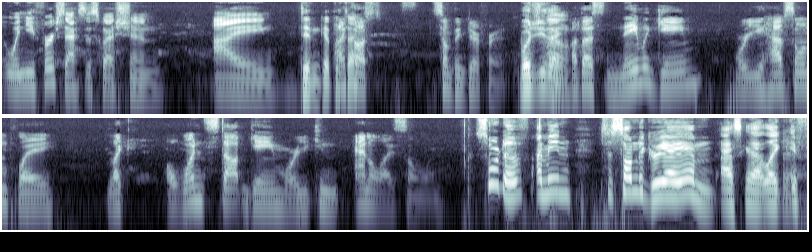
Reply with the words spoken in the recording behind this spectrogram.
When you first asked this question, I Didn't get the I text. thought something different. what did you think? Oh. I thought it's name a game where you have someone play, like a one-stop game where you can analyze someone. Sort of. I mean, to some degree, I am asking that. Like, if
